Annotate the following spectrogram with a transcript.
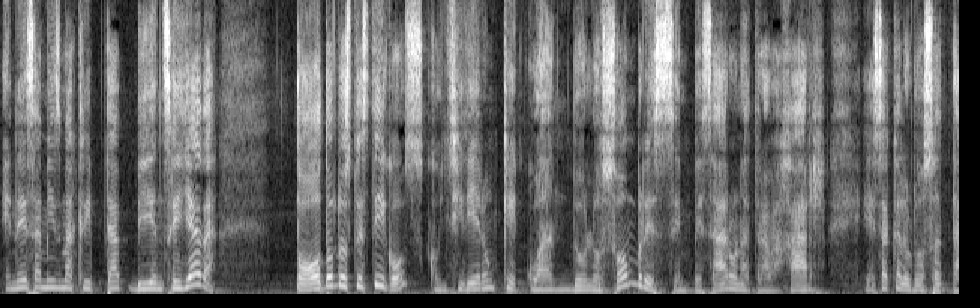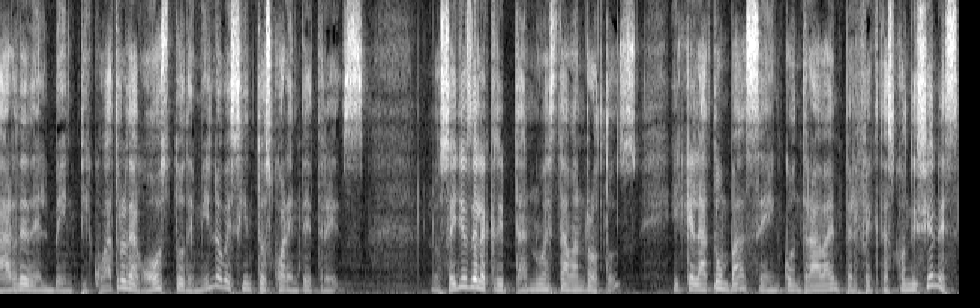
en esa misma cripta bien sellada. Todos los testigos coincidieron que cuando los hombres empezaron a trabajar esa calurosa tarde del 24 de agosto de 1943, los sellos de la cripta no estaban rotos y que la tumba se encontraba en perfectas condiciones.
